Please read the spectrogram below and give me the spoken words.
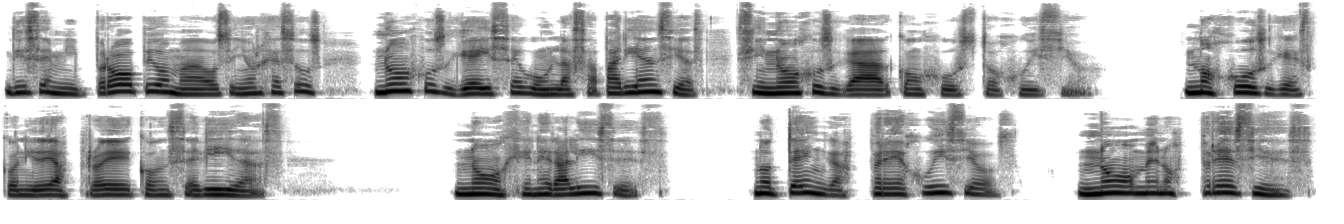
dice mi propio amado Señor Jesús, no juzguéis según las apariencias, sino juzgad con justo juicio. No juzgues con ideas preconcebidas. No generalices. No tengas prejuicios. No menosprecies.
